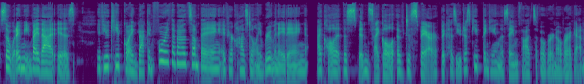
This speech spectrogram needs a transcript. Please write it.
So what I mean by that is if you keep going back and forth about something, if you're constantly ruminating, I call it the spin cycle of despair because you just keep thinking the same thoughts over and over again.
